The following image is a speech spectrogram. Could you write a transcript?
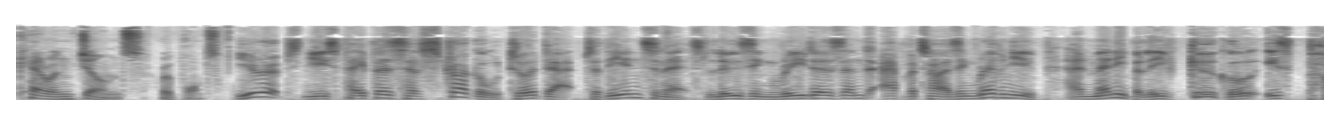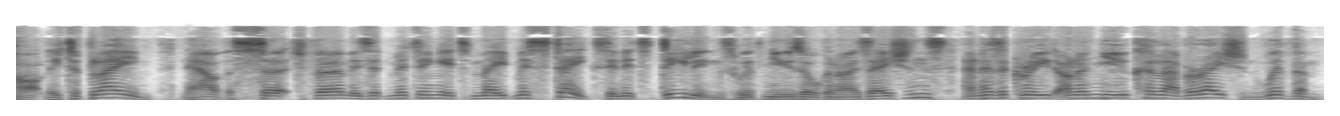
Cellan-Jones reports. Europe's newspapers have struggled to adapt to the internet, losing readers and advertising revenue, and many believe Google is partly to blame. Now the search firm is admitting it's made mistakes in its dealings with news organizations and has agreed on a new collaboration with them.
